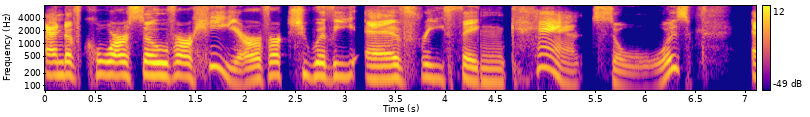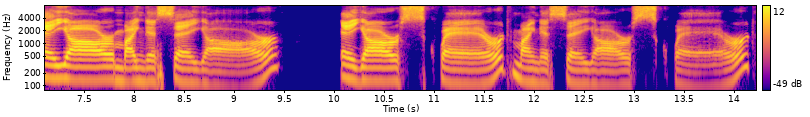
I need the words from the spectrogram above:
And of course, over here, virtually everything cancels. AR minus AR, AR squared minus AR squared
